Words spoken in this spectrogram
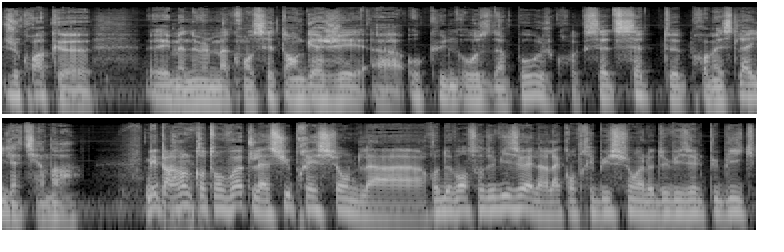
Je crois que Emmanuel Macron s'est engagé à aucune hausse d'impôts. Je crois que cette, cette promesse-là, il la tiendra. Mais par exemple, quand on voit que la suppression de la redevance audiovisuelle, hein, la contribution à l'audiovisuel public,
